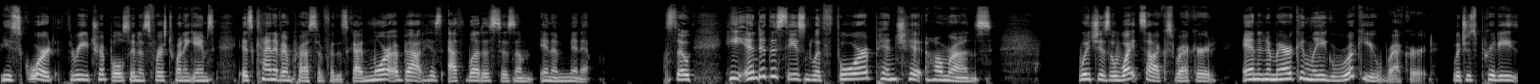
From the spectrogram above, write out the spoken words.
he scored three triples in his first 20 games is kind of impressive for this guy. More about his athleticism in a minute. So he ended the season with four pinch hit home runs, which is a White Sox record and an American League rookie record, which is pretty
